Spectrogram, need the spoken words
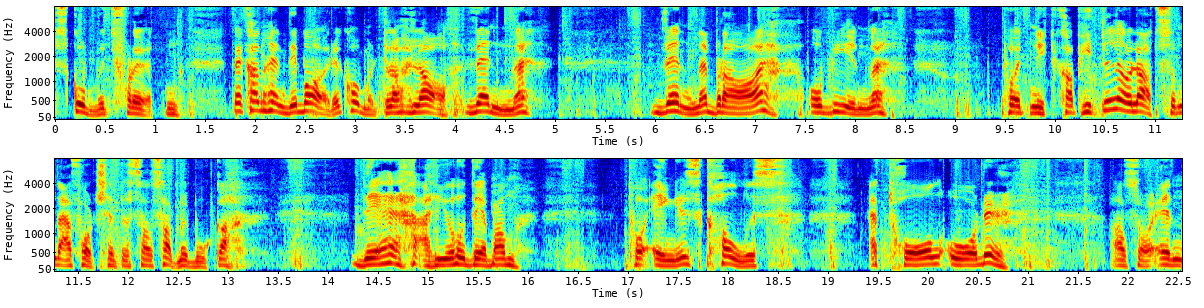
skummet fløten. Det kan hende de bare kommer til å la vende, vende bladet og begynne på et nytt kapittel og late som det er fortsettelse av samme boka. Det er jo det man på engelsk kalles a tall order. Altså en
